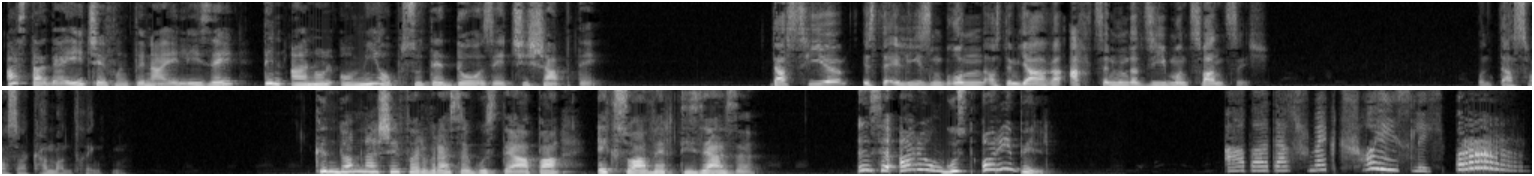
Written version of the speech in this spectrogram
Asta de aici e fântâna Elizei din anul 1827. Das hier ist der Elisenbrunnen aus dem Jahre 1827. Und das Wasser kann man trinken. Când doamna Șefer vrea să guste apa, ex o avertizează. Însă are un gust oribil. Aber das schmeckt scheußlich. Brrr.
